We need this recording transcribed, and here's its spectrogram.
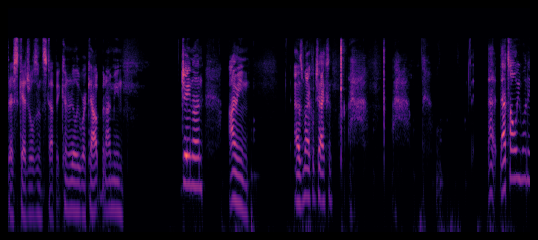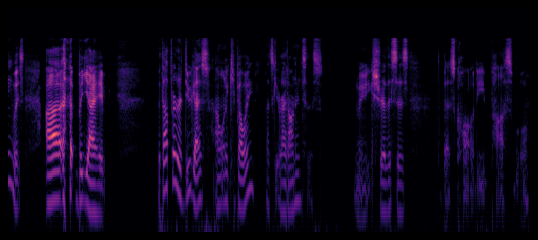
their schedules and stuff, it couldn't really work out. But I mean, J None, I mean, as Michael Jackson, that's all we want, anyways. Uh, but yeah, without further ado, guys, I want to keep y'all. Let's get right on into this. Make sure this is the best quality possible.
